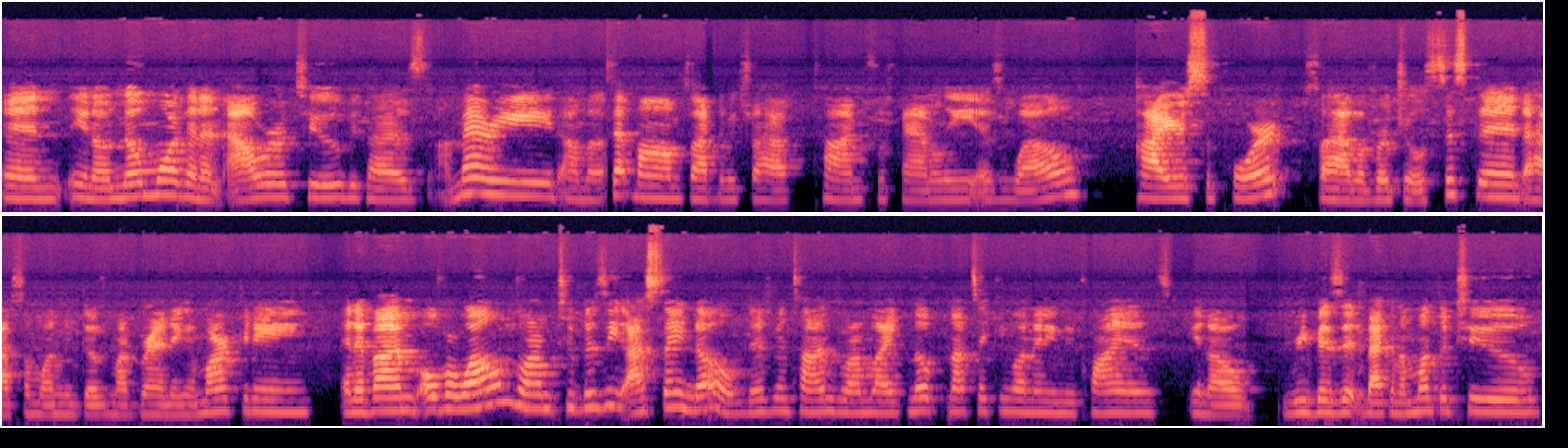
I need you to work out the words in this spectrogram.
And, you know, no more than an hour or two because I'm married, I'm a stepmom, so I have to make sure I have time for family as well hire support. So I have a virtual assistant, I have someone who does my branding and marketing. And if I'm overwhelmed or I'm too busy, I say no. There's been times where I'm like, nope, not taking on any new clients, you know, revisit back in a month or two.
